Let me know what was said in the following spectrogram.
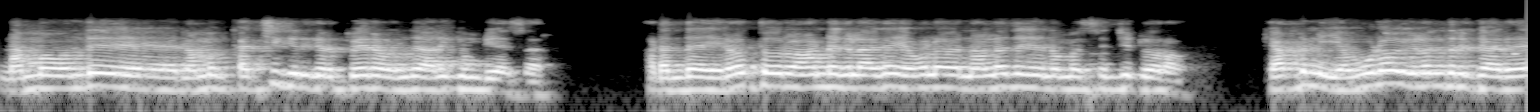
நம்ம வந்து நம்ம கட்சிக்கு இருக்கிற பேரை வந்து அழிக்க முடியாது சார். கடந்த இருபத்தோரு ஆண்டுகளாக எவ்வளவு நல்லது நம்ம செஞ்சுட்டு வரோம். கேப்டன் எவ்வளவு இழந்திருக்காரு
